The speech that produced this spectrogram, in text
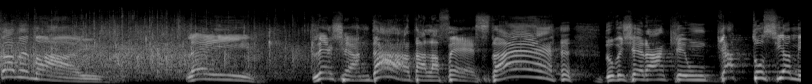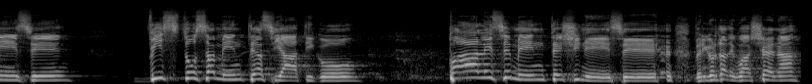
come mai lei lei c'è andata alla festa, eh? Dove c'era anche un gatto siamese, vistosamente asiatico, palesemente cinese. Vi ricordate quella scena?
